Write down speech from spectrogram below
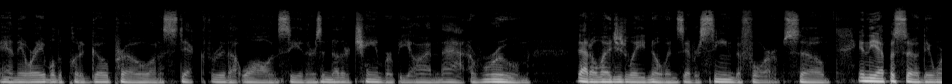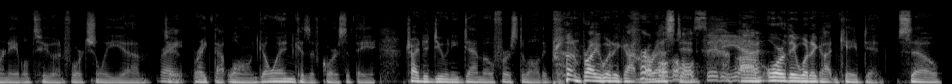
and they were able to put a GoPro on a stick through that wall and see. And there's another chamber beyond that, a room that allegedly no one's ever seen before. So in the episode, they weren't able to, unfortunately, um, to break that wall and go in because, of course, if they tried to do any demo, first of all, they probably would have gotten arrested, city, yeah. um, or they would have gotten caved in. So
